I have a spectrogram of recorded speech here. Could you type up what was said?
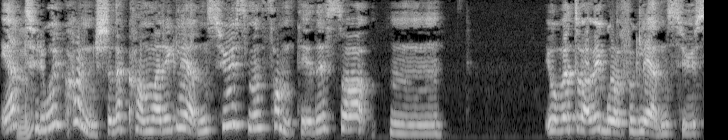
Jeg tror kanskje det kan være Gledens hus, men samtidig så hmm. Jo, vet du hva, vi går for Gledens hus.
